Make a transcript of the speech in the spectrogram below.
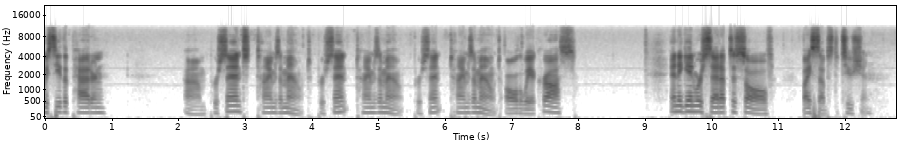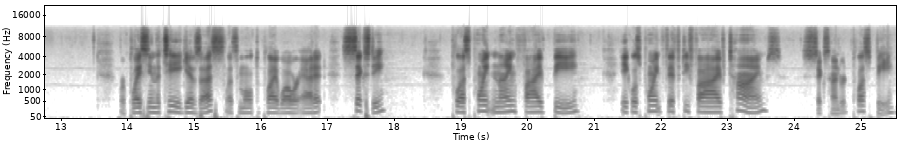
we see the pattern um, percent times amount, percent times amount, percent times amount, all the way across. And again, we're set up to solve by substitution. Replacing the t gives us, let's multiply while we're at it, 60 plus 0.95b equals 0.55 times 600 plus b.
